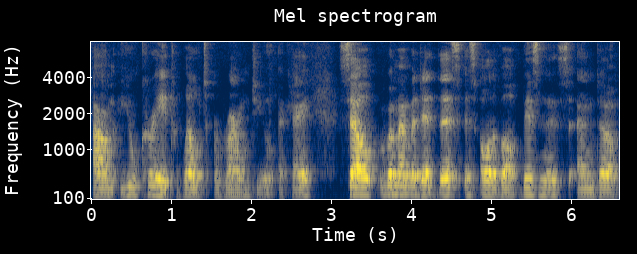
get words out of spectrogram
um, you create wealth around you. Okay. So remember that this is all about business and uh,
